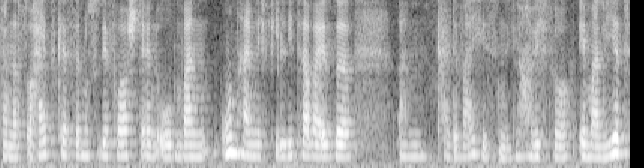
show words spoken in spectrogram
waren das so Heizkessel, musst du dir vorstellen. Oben waren unheimlich viel literweise ähm, kalte Weih hießen die, glaube ich, so emailliert,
